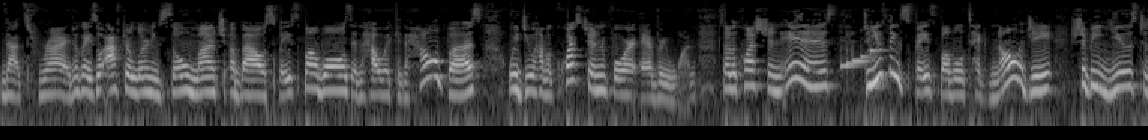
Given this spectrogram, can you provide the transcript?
That's right. Okay, so after learning so much about space bubbles and how it can help us, we do have a question for everyone. So the question is Do you think space bubble technology should be used to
